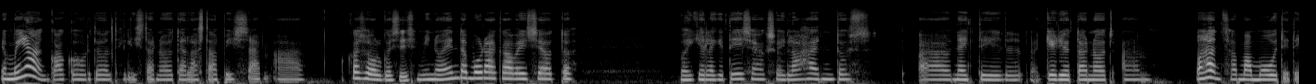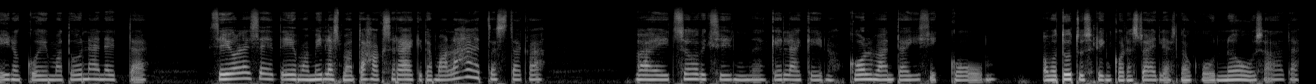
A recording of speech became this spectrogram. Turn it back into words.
ja mina olen ka korduvalt helistanud lasteabisse äh, kas olgu siis minu enda murega või seotud või kellegi teise jaoks või lahendus äh, netil kirjutanud äh,. ma olen samamoodi teinud, kui ma tunnen, et see ei ole see teema, millest ma tahaks rääkida oma lähedastega, vaid sooviksin kellegi noh, kolmanda isiku oma tutvusringkonnast väljas nagu nõu saada.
